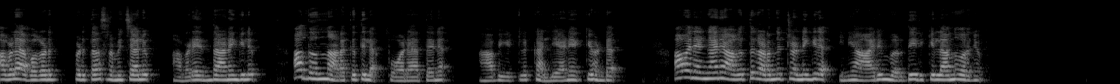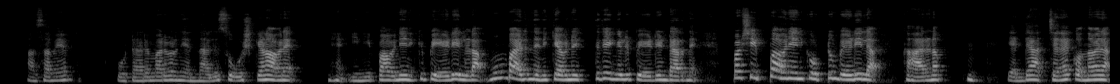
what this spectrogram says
അവളെ അപകടപ്പെടുത്താൻ ശ്രമിച്ചാലും അവിടെ എന്താണെങ്കിലും അതൊന്നും നടക്കത്തില്ല പോരാത്തേന് ആ വീട്ടിൽ കല്യാണിയൊക്കെ ഉണ്ട്. അവൻ എങ്ങാനും അകത്ത് കടന്നിട്ടുണ്ടെങ്കിൽ ഇനി ആരും വെറുതെ ഇരിക്കില്ല എന്ന് പറഞ്ഞു. ആ സമയം കൂട്ടുകാരന്മാർ പറഞ്ഞു എന്നാലും സൂക്ഷിക്കണം അവനെ. ഇനിയിപ്പോ അവനെ എനിക്ക് പേടിയില്ലടാ. മുമ്പായിരുന്നു എനിക്ക് അവന് ഇത്തിരിയെങ്കിലും പേടിയുണ്ടായിരുന്നേ പക്ഷെ ഇപ്പൊ അവനെ എനിക്ക് ഒട്ടും പേടിയില്ല. കാരണം എന്റെ അച്ഛനെ കൊന്നവനാ.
